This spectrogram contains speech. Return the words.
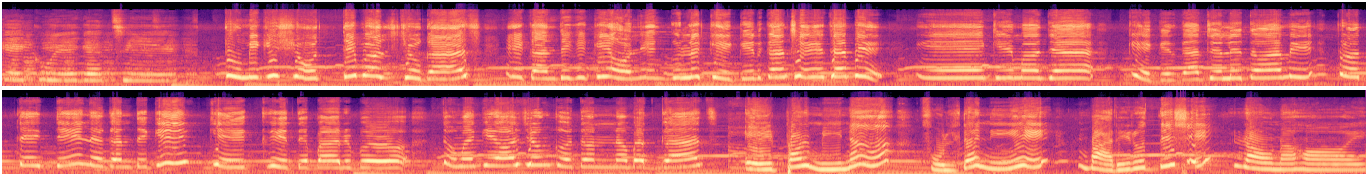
কেক হয়ে গেছে। তুমি কি সত্যি বলছো গাছ? এখান থেকে কি অনেকগুলো কেকের গাছ হয়ে যাবে? এ কি মজা! কেকের গাছ হলে তো আমি প্রত্যেক দিন এখান থেকে কেক খেতে পারব। তোমাকে অসংখ্য ধন্যবাদ গাছ। এরপর মিনা ফুলটা নিয়ে বাড়ির উদ্দেশ্যে রওনা হয়।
